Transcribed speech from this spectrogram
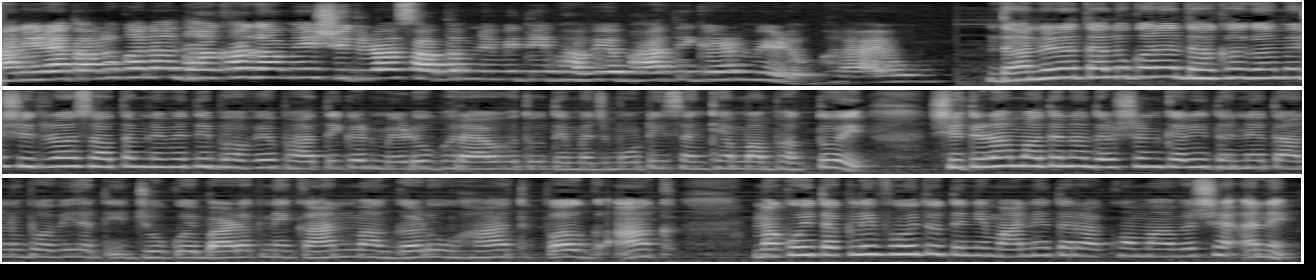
ધાનેરા તાલુકાના ધાખા ગામે શીતળા સાતમ નિમિત્તે ભવ્ય ભાતીગઢ મેળો ભરાયો. ધાનેરા તાલુકાના ધાખા ગામે શીતળા સાતમ નિમિત્તે ભવ્ય ભાતીગઢ મેળો ભરાયો હતો. તેમજ મોટી સંખ્યામાં ભક્તોએ શીતળા માતાના દર્શન કરી ધન્યતા અનુભવી હતી. જો કોઈ બાળકને કાનમાં ગળું, હાથ, પગ, આંખમાં કોઈ તકલીફ હોય તો તેની માન્યતા રાખવામાં આવે છે અને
